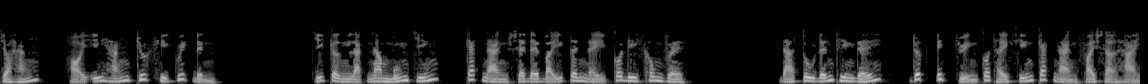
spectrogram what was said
cho hắn, hỏi ý hắn trước khi quyết định. Chỉ cần Lạc Nam muốn chiến, các nàng sẽ để bảy tên này có đi không về. Đã tu đến thiên đế, rất ít chuyện có thể khiến các nàng phải sợ hãi.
